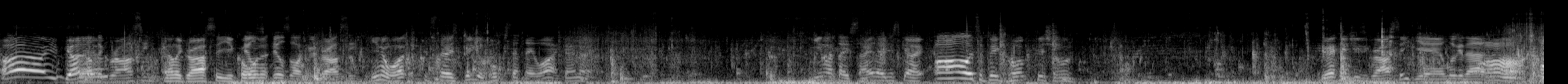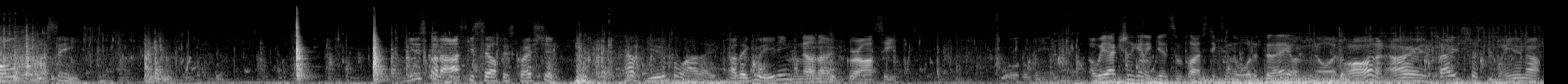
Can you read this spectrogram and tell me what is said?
oh, Oh, he's got Another it. grassy. Another grassy, you calling Feels, it? feels like a grassy. You know what? It's those bigger hooks that they like, don't they? You know what they say? They just go, oh, it's a big hook, fish on. You reckon she's grassy? Yeah, look at that. Oh, cold grassy. You just got to ask yourself this question. How beautiful are they? Are they good eating? No, no, grassy. For the win. Are we actually going to get some plastics in the water today or not? Oh, I don't know. The boat's just cleaning up.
